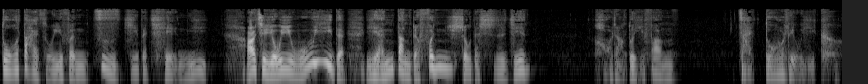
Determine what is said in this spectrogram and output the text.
多带走一份自己的情谊，而且有意无意的延宕着分手的时间，好让对方再多留一刻。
